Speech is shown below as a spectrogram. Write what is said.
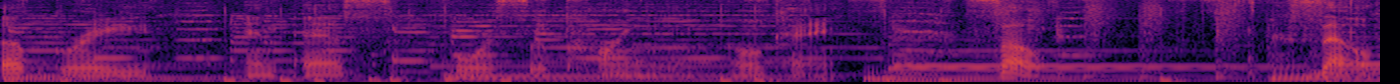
upgrade, and S for supreme. Okay, so self.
